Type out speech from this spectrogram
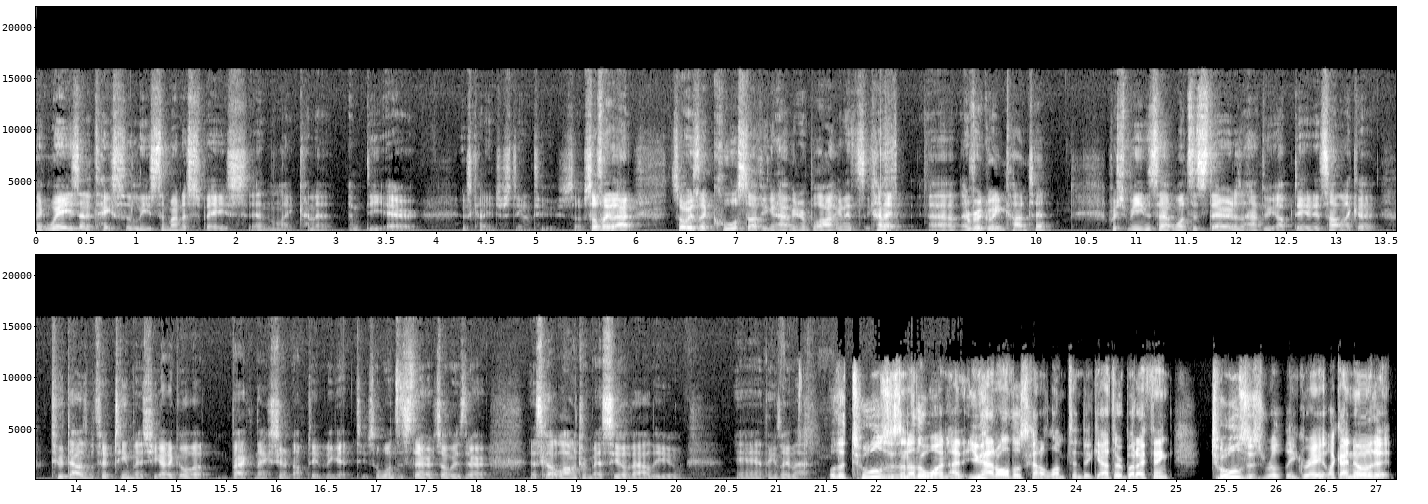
like ways that it takes the least amount of space and like kind of empty air. Was kind of interesting too. So stuff like that. It's always like cool stuff you can have in your blog and it's kind of uh, evergreen content, which means that once it's there, it doesn't have to be updated. It's not like a 2015 list. You got to go up back next year and update it again too. So once it's there, it's always there. It's got long term SEO value and things like that. Well, the tools is another one. I, you had all those kind of lumped in together, but I think tools is really great. Like I know that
